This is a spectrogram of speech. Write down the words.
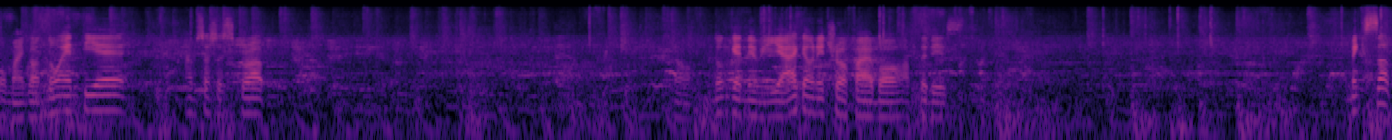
Oh my god, no anti-air. I'm such a scrub. No, don't get near me. Yeah, I can only throw a fireball after this. Mix up.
